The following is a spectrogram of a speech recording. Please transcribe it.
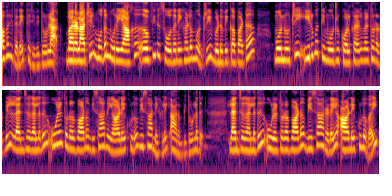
அவர் இதனை தெரிவித்துள்ளார். வரலாற்றில் முதன்முறையாக எவ்வித சோதனைகளும் இன்றி விடுவிக்கப்பட்ட முன்னூற்றி இருபத்தி மூன்று கொள்கலன்கள் தொடர்பில் லஞ்ச அல்லது ஊழல் தொடர்பான விசாரணை ஆணைக்குழு விசாரணைகளை ஆரம்பித்துள்ளது. லஞ்ச அல்லது ஊழல் தொடர்பான விசாரணை ஆணைக்குழுவை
